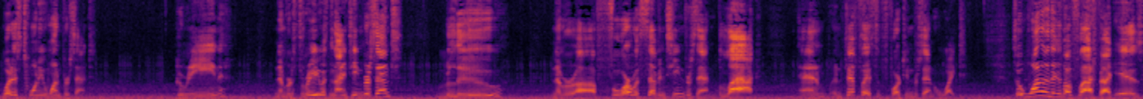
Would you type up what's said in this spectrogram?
What is 21%? Green. Number three with 19% blue. Number uh, four with 17% black. And in fifth place with 14% white. So one of the things about flashback is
